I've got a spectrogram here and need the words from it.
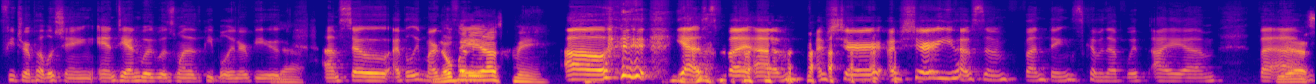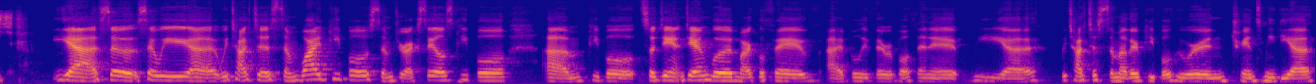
future publishing. And Dan Wood was one of the people interviewed. Yeah. Um, so I believe Mark. Nobody asked me. Oh, yes, but um, I'm sure. I'm sure you have some fun things coming up with I Um, but um, yes yeah so so we uh we talked to some wide people some direct sales people um people so dan dan wood mark lefebvre i believe they were both in it we uh we talked to some other people who were in transmedia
